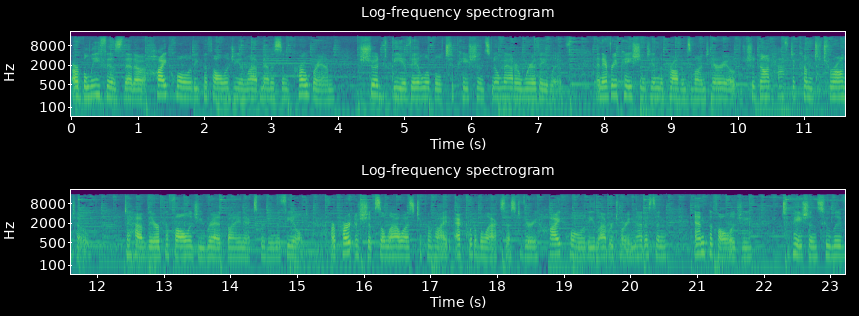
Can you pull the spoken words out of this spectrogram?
Our belief is that a high quality pathology and lab medicine program should be available to patients no matter where they live and every patient in the province of Ontario should not have to come to Toronto to have their pathology read by an expert in the field. Our partnerships allow us to provide equitable access to very high quality laboratory medicine and pathology to patients who live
